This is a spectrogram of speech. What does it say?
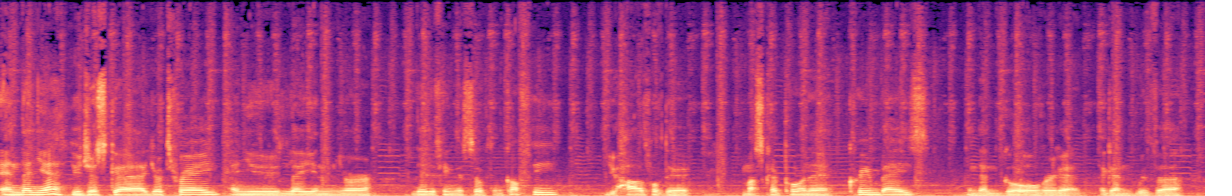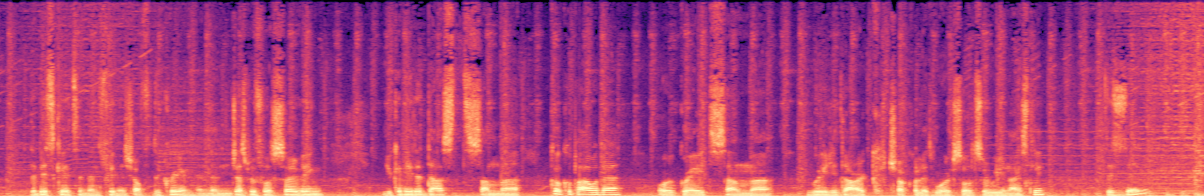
And then, yeah, you just get your tray and you lay in your little finger soaked in coffee, you half of the mascarpone cream base, and then go over it again with uh, the biscuits and then finish off the cream. And then just before serving, you can either dust some uh, cocoa powder or grate some uh, really dark chocolate works also really nicely. This is it.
